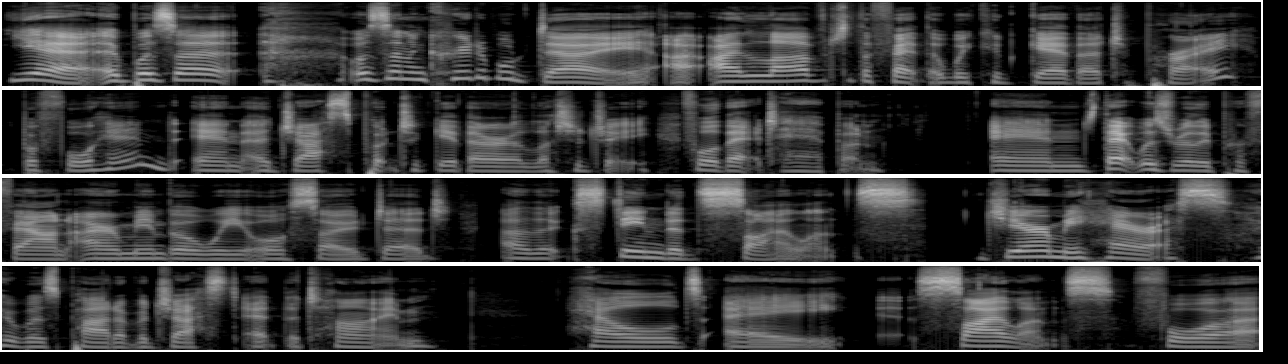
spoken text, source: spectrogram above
Yeah, it was a it was an incredible day. I, I, loved the fact that we could gather to pray beforehand and Adjust put together a liturgy for that to happen. And that was really profound. I remember we also did an extended silence. Jeremy Harris, who was part of Adjust at the time, held a silence for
